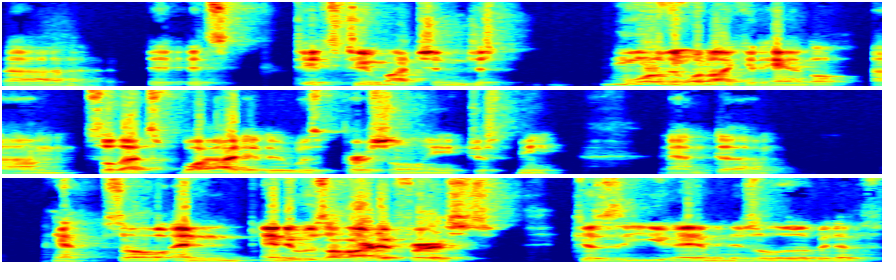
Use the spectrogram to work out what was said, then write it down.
uh, it, it's it's too much and just more than what I could handle. Um, so that's why I did it. it was personally just me, and uh, yeah. So and and it was hard at first because I mean there's a little bit of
